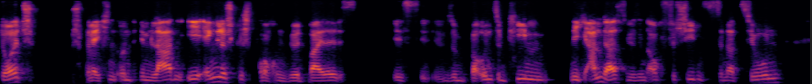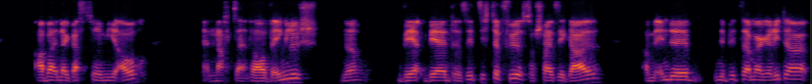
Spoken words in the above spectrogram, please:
Deutsch sprechen und im Laden eh Englisch gesprochen wird, weil es ist bei uns im Team nicht anders. Wir sind auch verschiedenste Nationen, aber in der Gastronomie auch. Dann macht es einfach auf Englisch. Ne? Wer, wer interessiert sich dafür? Ist doch scheißegal. Am Ende eine Pizza Margarita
